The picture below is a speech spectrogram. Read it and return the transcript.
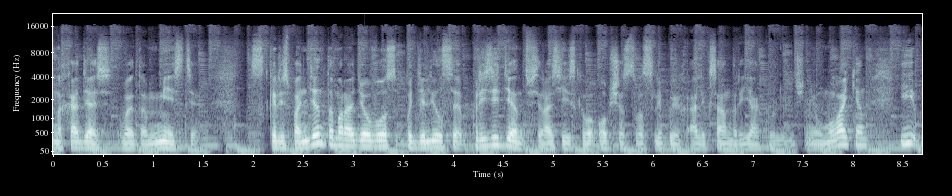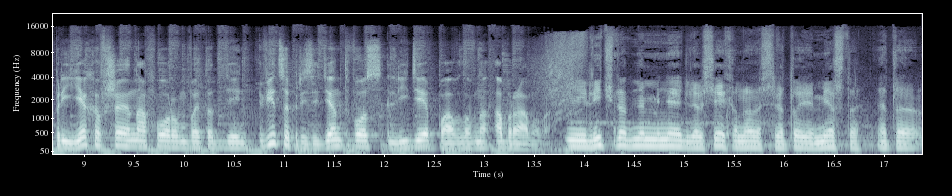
находясь в этом месте, с корреспондентом радиовоз поделился президент Всероссийского общества слепых Александр Яковлевич Неумывакин и приехавшая на форум в этот день вице-президент ВОЗ Лидия Павловна Абрамова. И лично для меня, и для всех она святое место. Это,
